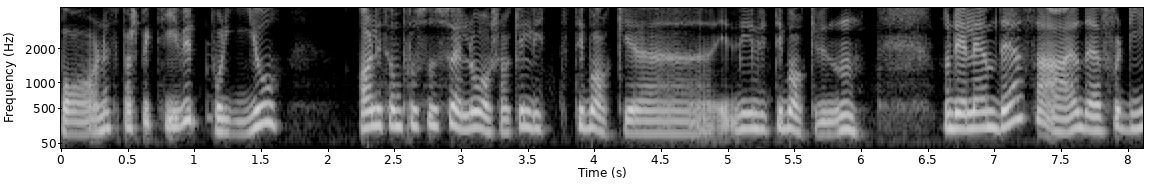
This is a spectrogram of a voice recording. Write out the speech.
barnets perspektiver blir jo av litt sånn prosessuelle årsaker litt, tilbake, litt i bakgrunnen. Når det gjelder EMD, så er jo det fordi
